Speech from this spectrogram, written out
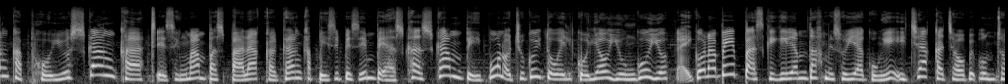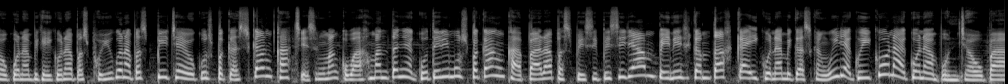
chari intishkanqa phuyuskanqa ch'isinmanpas paraqa kanqa pisi pisimpi asqasqanpi puno chukuyta willkullaw yunguyo kaykunapipas kikillamtaqmi suyakun ichaqa chawpi punchawkunapi kaykunapas phuyukunapas pichay ukuspa kashkanqa ch'isinmanqa waqmantaña kutirimuspa kanqa parapas pisi pisillampi nishkamtaq kaykunami kaskan willakuykuna kunan punchawpaq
